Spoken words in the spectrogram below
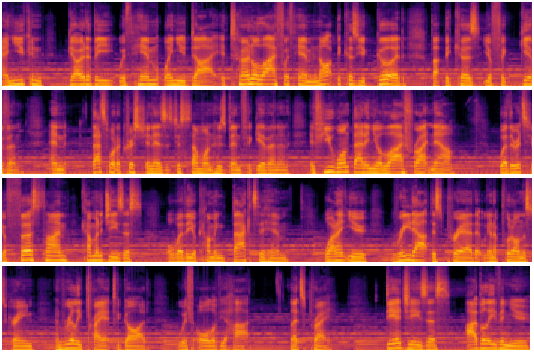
and you can go to be with Him when you die. Eternal life with Him, not because you're good, but because you're forgiven. And that's what a Christian is it's just someone who's been forgiven. And if you want that in your life right now, whether it's your first time coming to Jesus or whether you're coming back to Him, why don't you read out this prayer that we're going to put on the screen and really pray it to God with all of your heart? Let's pray. Dear Jesus, I believe in you.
